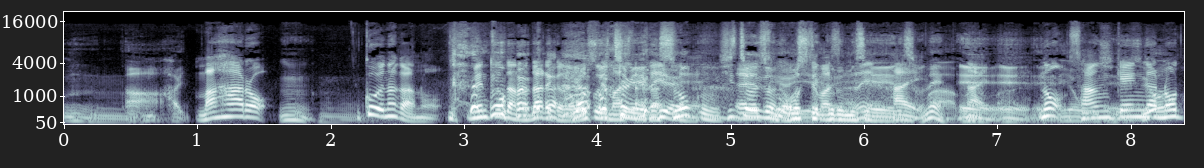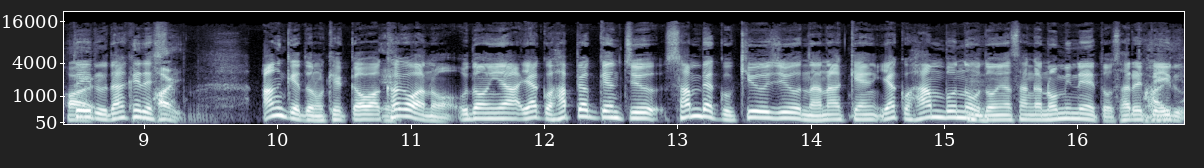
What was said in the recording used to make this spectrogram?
うん、あーはい。マハロ。ん。こういうなんかあの、メンツー団の誰かが 押してますよね。すごく必要以上に押してくる店えーですよねはい。の3件が載っているだけです。はい。アンケートの結果は、香川のうどん屋約800件中397件、約半分のうどん屋さんがノミネートされている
